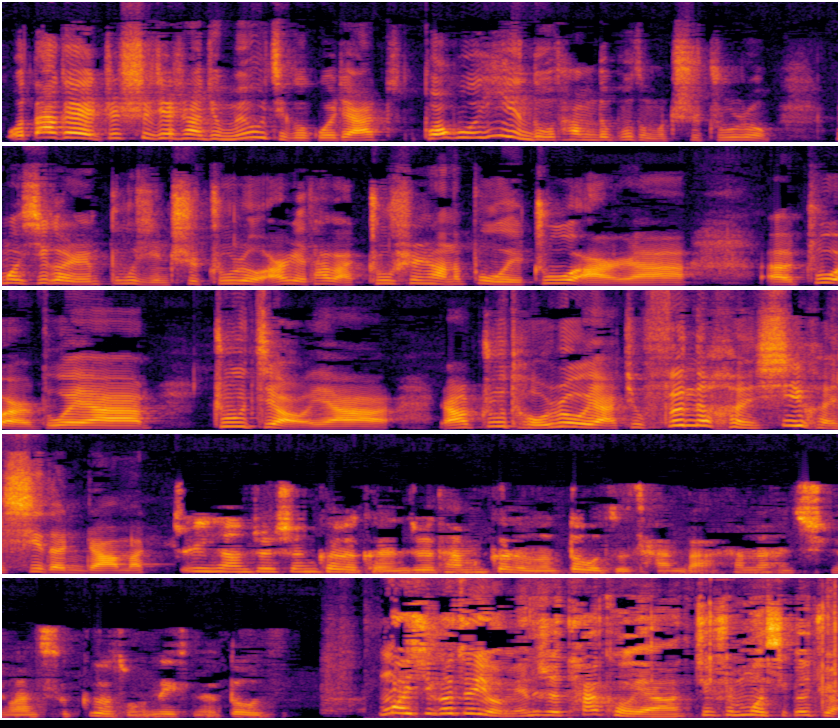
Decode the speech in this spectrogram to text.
我大概这世界上就没有几个国家，包括印度，他们都不怎么吃猪肉。墨西哥人不仅吃猪肉，而且他把猪身上的部位，猪耳啊，呃，猪耳朵呀，猪脚呀，然后猪头肉呀，就分得很细很细的，你知道吗？印象最深刻的可能就是他们各种的豆子餐吧，他们很喜欢吃各种类型的豆子。墨西哥最有名的是 taco 呀，就是墨西哥卷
